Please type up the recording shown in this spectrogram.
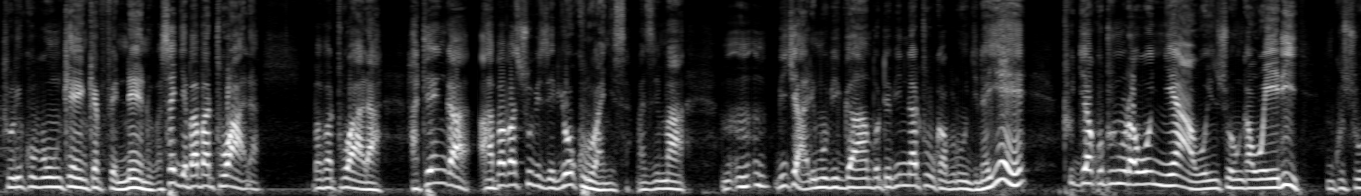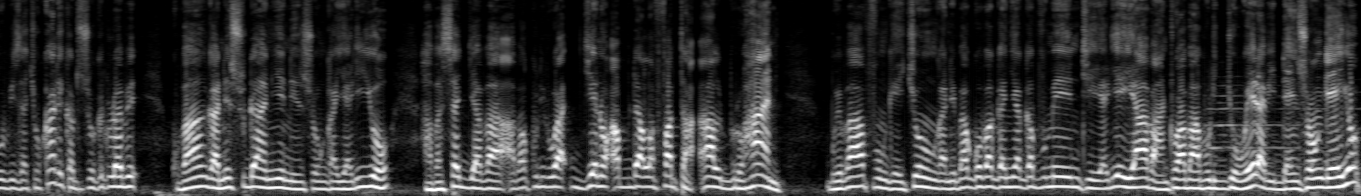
tuli ku bunkenke ffenna eno. Basajja babatwala babatwala. Ate nga ababasuubiza ebyokulwanyisa mazima mm, mm, bikyali mu bigambo tebinnatuuka bulungi. Naye tujja kutunulawo nyaawo ensonga weeri nkusuubiza kyokka. Leka tusooke tulabe kubanga ne sudaani eno ensonga yaliyo. Abasajja abakulirwa geno abdallah fatah al burhani bwe baafunga ekyonga ne bagobaganya gavumenti eyali ey'abantu aba bulijjo. Weerabidde ensonga eyo.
